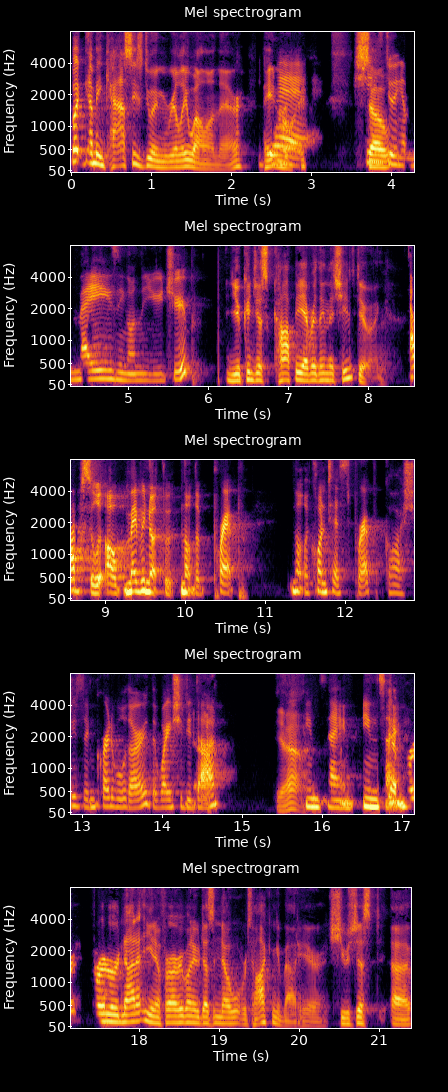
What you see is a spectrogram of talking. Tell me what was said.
But I mean, Cassie's doing really well on there. Peyton yeah. Roy. She's So doing amazing on the YouTube. you can just copy everything that she's doing. Absolutely. Oh, maybe not the not the prep, not the contest prep. Gosh, she's incredible though. The way she did that, Yeah. insane, Yeah, insane. for, for not you know for everyone who doesn't know what we're talking about here, she was just uh,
